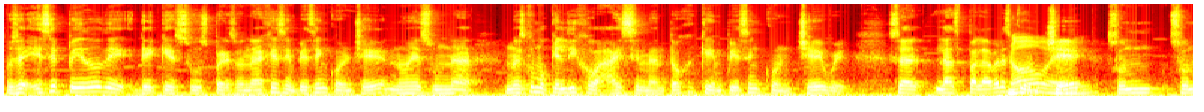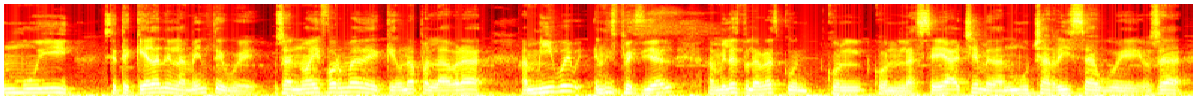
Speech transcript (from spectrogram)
O sea, ese pedo de, de que sus personajes empiecen con Che no es una. No es como que él dijo, ay, se me antoja que empiecen con Che, güey. O sea, las palabras No, con Che güey. son, son muy se te quedan en la mente, güey. O sea, no hay forma de que una palabra. A mí, güey, en especial, a mí las palabras con, con, con la CH me dan mucha risa, güey. O sea,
